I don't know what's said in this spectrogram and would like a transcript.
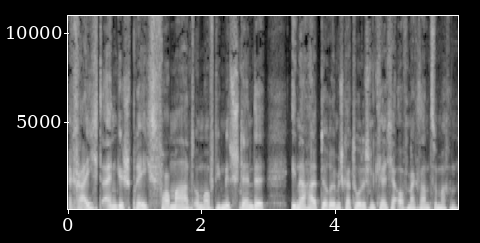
Reicht ein Gesprächsformat, um auf die Missstände innerhalb der römisch-katholischen Kirche aufmerksam zu machen?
